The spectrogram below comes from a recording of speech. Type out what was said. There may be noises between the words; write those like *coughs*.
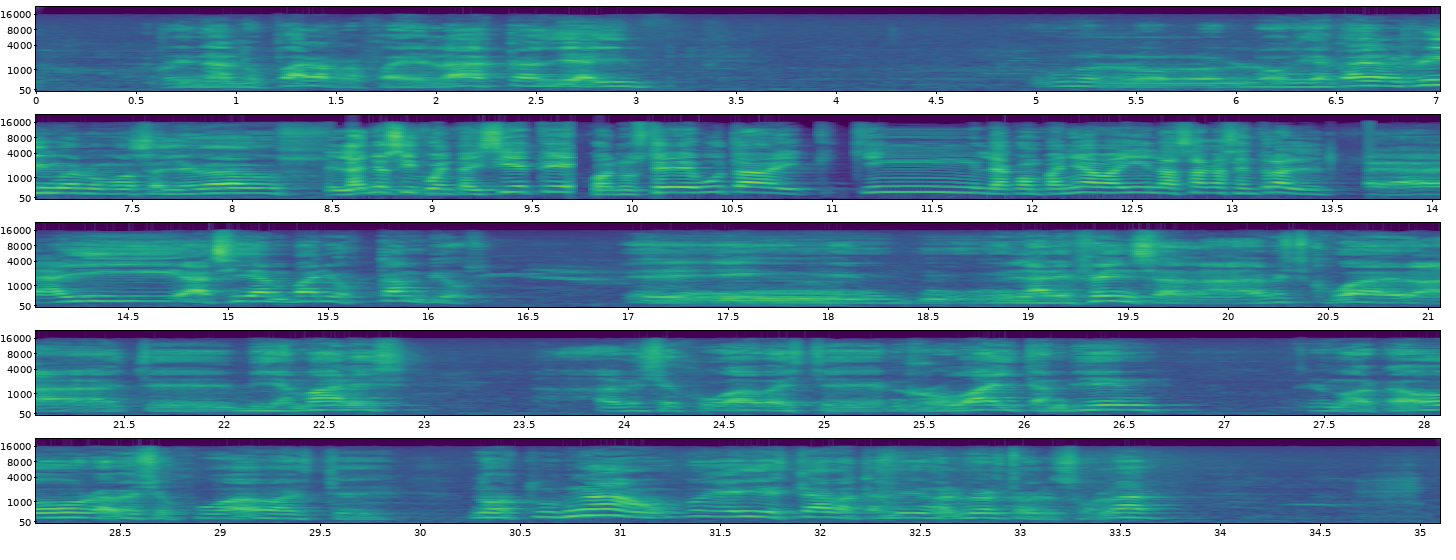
Reinaldo Para, Rafael Asca, y ahí uno, lo- lo- los de acá del Rima, los más allegados. El año 57, cuando usted debuta, ¿y ¿quién le acompañaba ahí en la saga central? Ahí hacían varios cambios eh, en, en la defensa. A veces jugaba este, Villamares, a veces jugaba este, Robay también, el marcador, a veces jugaba este, no, Turnao, pues ahí estaba también Alberto del Solar.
